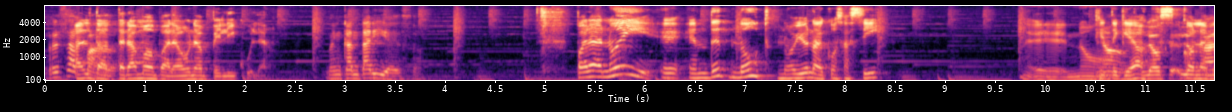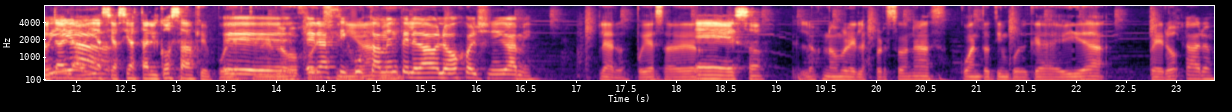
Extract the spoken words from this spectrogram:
Re zarpado. Alta trama para una película. Me encantaría eso. Para, no hay. eh, en Dead Note no había una cosa así. Eh, no. Que No, te quedabas lo que- lo con la mitad de la vida si hacías tal cosa. Es que podías Eh, tener los ojos era si justamente le daba los ojos al Shinigami. Claro, podías saber Eso. los nombres de las personas, cuánto tiempo le queda de vida, pero Claro.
